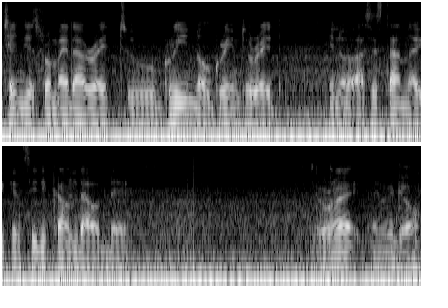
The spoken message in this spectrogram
changes from either red to green or green to red. You know as it stands now you can see the countdown there. All right there we go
